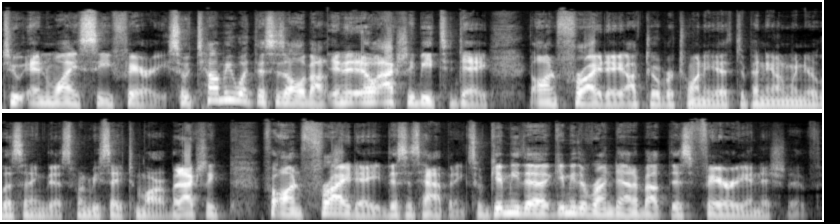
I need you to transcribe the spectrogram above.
to NYC Ferry. So tell me what this is all about. And it'll actually be today on Friday, October 20th, depending on when you're listening this, when we say tomorrow. But actually on Friday, this is happening. So give me the give me the rundown about this ferry initiative.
